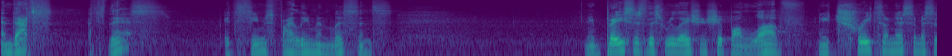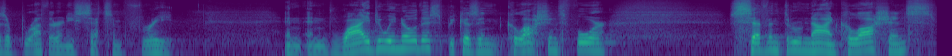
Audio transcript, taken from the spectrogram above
And that's, that's this. It seems Philemon listens. And he bases this relationship on love. And he treats Onesimus as a brother and he sets him free. And, and why do we know this? Because in Colossians 4 7 through 9, Colossians,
